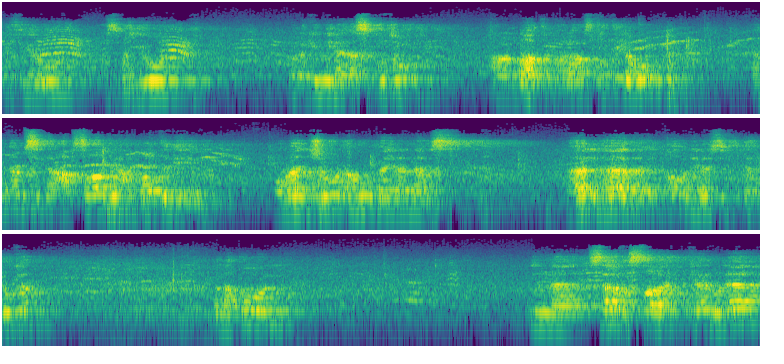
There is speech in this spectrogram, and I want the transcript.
كثيرون حزبيون ولكني لا أسقط على الباطل ولا أستطيع أن أمسك أعصابي عن باطلهم وما ينشرونه بين الناس هل هذا إلقاء لنفسي في التهلكة؟ فنقول إن السلف الصالح كانوا لا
